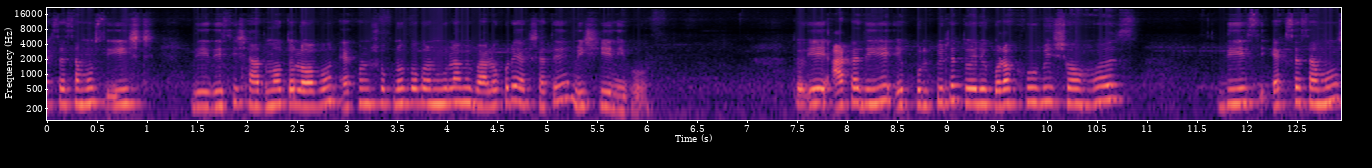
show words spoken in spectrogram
একটা চামচ ইস্ট, দিয়ে দিয়েছি স্বাদ মতো লবণ। এখন শুকনো উপকরণগুলো আমি ভালো করে একসাথে মিশিয়ে নিব। তো এই আটা দিয়ে এই ফুলপিঠা তৈরি করা খুবই সহজ। দিয়েছি একশো চামচ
